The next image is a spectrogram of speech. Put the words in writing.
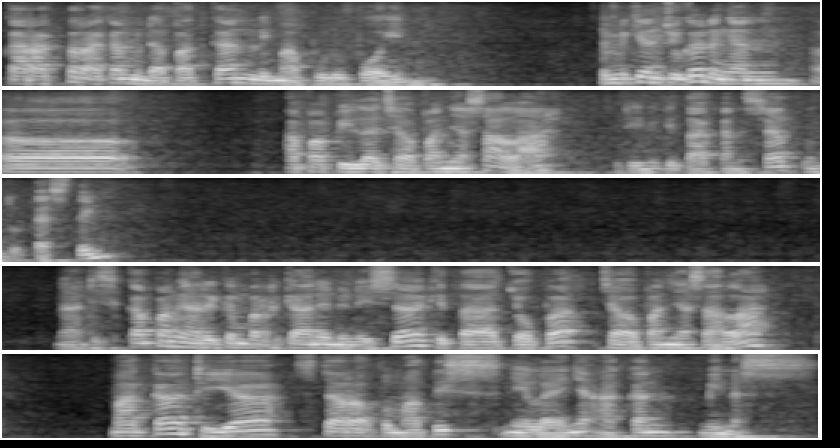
karakter akan mendapatkan 50 poin. Demikian juga dengan eh, apabila jawabannya salah jadi ini kita akan set untuk testing. Nah, di kapan hari kemerdekaan Indonesia? Kita coba jawabannya salah, maka dia secara otomatis nilainya akan minus.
